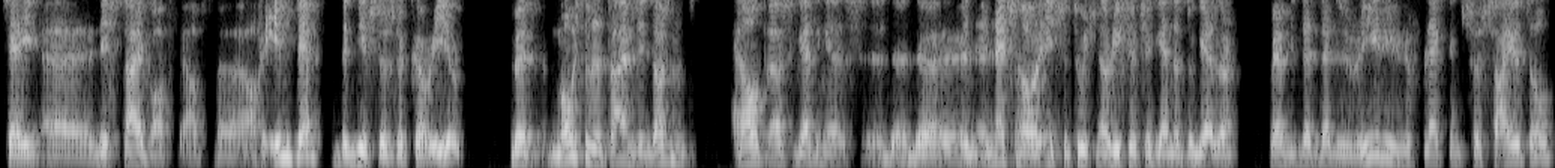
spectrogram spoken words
say uh, this type of of, uh, of impact that gives us a career but most of the times it doesn't help us getting us the, the national or institutional research agenda together where that, that is really reflecting societal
